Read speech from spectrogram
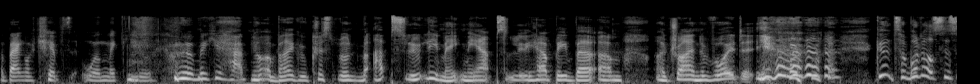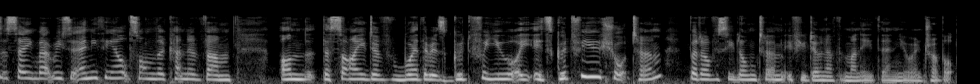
a bag of chips, will make you will make you happy. Not a bag of crisps would absolutely make me absolutely happy, but um, I try and avoid it. Good. So, what else is it saying about research? Anything else on the kind of um, on the- side of whether it's good for you? It's good for you short term, but obviously long term, if you don't have the money, then you're in trouble.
